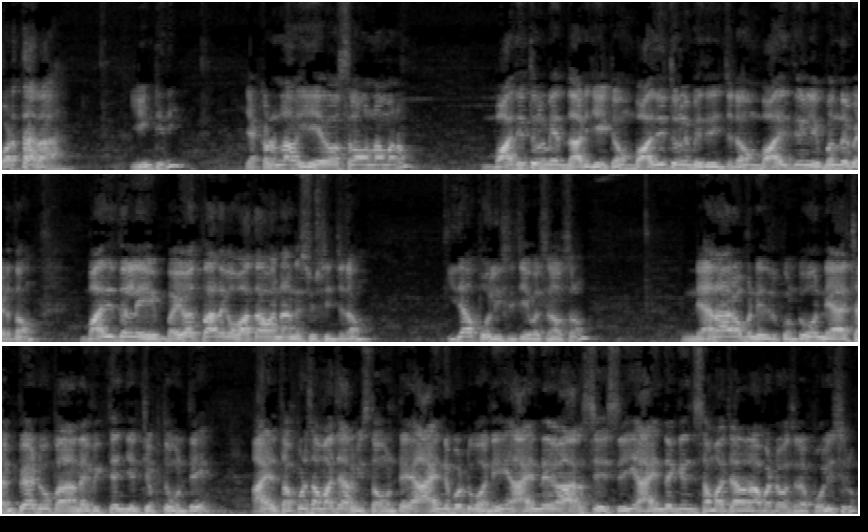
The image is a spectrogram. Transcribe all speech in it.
కొడతారా? ఏంటిది? ఎక్కడున్నాం? ఏ వ్యవస్థలో ఉన్నాం మనం? బాధితుల మీద దాడి చేయటం బాధితులను బెదిరించడం బాధితుల్ని ఇబ్బంది పెడతాం బాధితుల్ని భయోత్పాదక వాతావరణాన్ని సృష్టించడం ఇదా పోలీసులు చేయవలసిన అవసరం. నేరారోపణ ఎదుర్కొంటూ నే చంపాడు పలానా వ్యక్తి అని చెప్పి చెప్తూ ఉంటే ఆయన తప్పుడు సమాచారం ఇస్తూ ఉంటే ఆయన్ని పట్టుకొని ఆయన్ని అరెస్ట్ చేసి ఆయన దగ్గర నుంచి సమాచారం రాబట్టవలసిన పోలీసులు?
